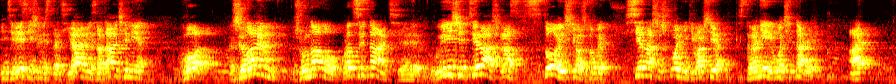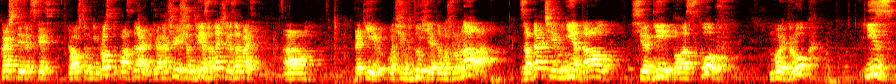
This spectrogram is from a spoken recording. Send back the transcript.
интереснейшими статьями, задачами. Вот. Желаем журналу процветать, э, увеличить тираж раз 100 еще, чтобы все наши школьники вообще в стране его читали. А в качестве, так сказать, того, чтобы не просто поздравить, я хочу еще две задачи разорвать, э, такие очень в духе этого журнала. Задачи мне дал Сергей Полосков, мой друг, из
